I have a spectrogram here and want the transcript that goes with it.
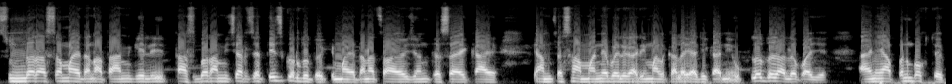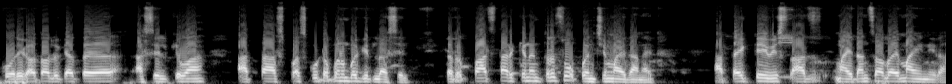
सुंदर असं मैदान. आता आम्ही गेली तासभर आम्ही चर्चा तेच करत होतो की मैदानाचं आयोजन कसं आहे काय की आमच्या सामान्य बैलगाडी मालकाला या ठिकाणी उपलब्ध झालं पाहिजे. आणि आपण बघतोय कोरेगाव तालुक्यात असेल किंवा आता आसपास कुठं पण बघितलं असेल तर पाच तारखेनंतरच ओपनचे मैदान आहेत. आता एक तेवीस आज मैदान चालू आहे मायनीला.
